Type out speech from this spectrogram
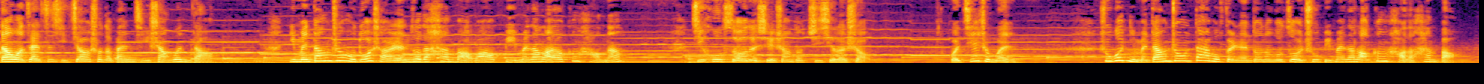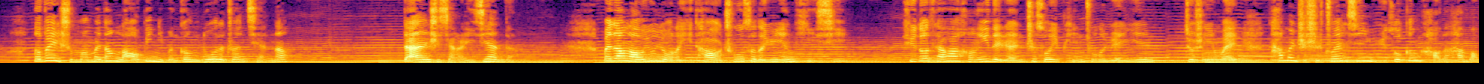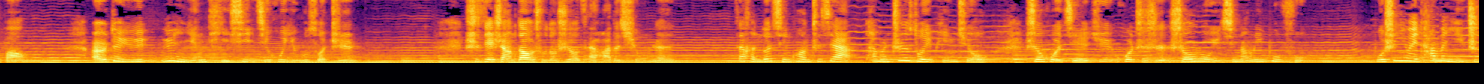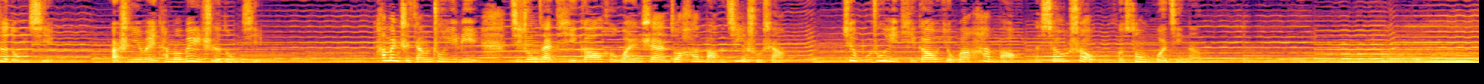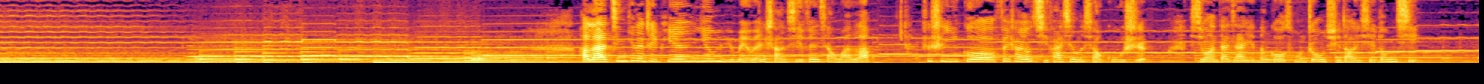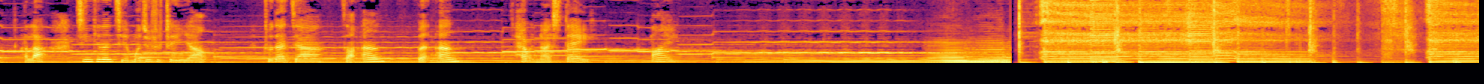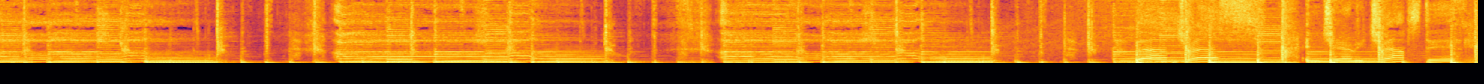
当我在自己教授的班级上问道：“你们当中有多少人做的汉堡包比麦当劳要更好呢？” 几乎所有的学生都举起了手。我接着问：“如果你们当中大部分人都能够做出比麦当劳更好的汉堡，那为什么麦当劳比你们更多的赚钱呢？”答案是显而易见的。麦当劳拥有了一套出色的运营体系，许多才华横溢的人之所以贫穷的原因，就是因为他们只是专心于做更好的汉堡包，而对于运营体系几乎一无所知。世界上到处都是有才华的穷人，在很多情况之下，他们之所以贫穷、生活拮据，或者是收入与其能力不符，不是因为他们已知的东西，而是因为他们未知的东西。他们只将注意力集中在提高和完善做汉堡的技术上，却不注意提高有关汉堡的销售和送货技能。好啦，今天的这篇英语美文赏析分享完了。这是一个非常有启发性的小故事，希望大家也能够从中学到一些东西。好啦，今天的节目就是这样，祝大家早安。晚安，Have a nice day，Bye Bye.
